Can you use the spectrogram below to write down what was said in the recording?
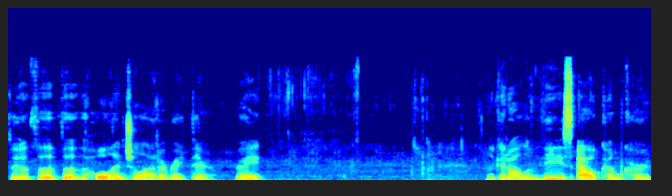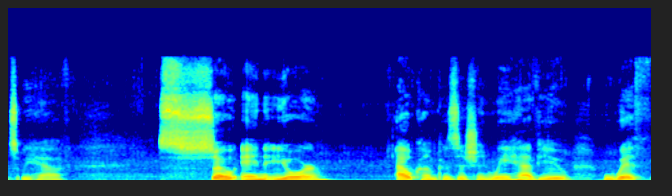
the, the, the, the whole enchilada right there right? Look at all of these outcome cards we have. So in your outcome position, we have you with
